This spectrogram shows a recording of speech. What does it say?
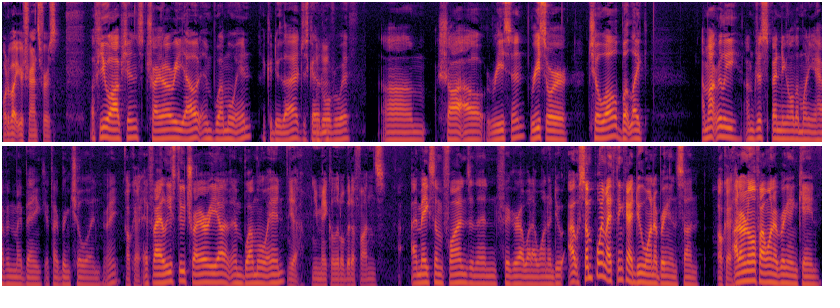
what about your transfers? A few options: Traore out and Mbeumo in. I could do that. Just get Mhm. it over with. Um, Shaw out, Reece in, Reece or Chilwell. But like, I'm not really. I'm just spending all the money I have in my bank if I bring Chilwell in, right? Okay. If I at least do Traore out and Mbeumo in, Yeah, you make a little bit of funds. I make some funds and then figure out what I want to do. At some point, I think I do want to bring in Son. Okay. I don't know if I want to bring in Kane.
